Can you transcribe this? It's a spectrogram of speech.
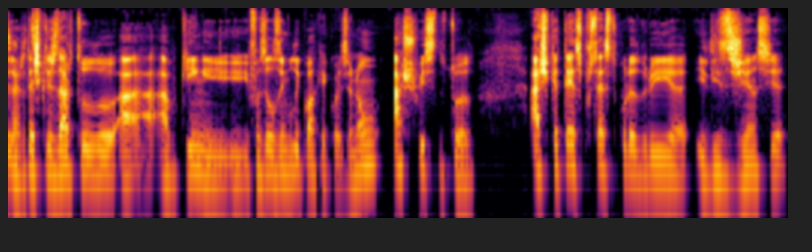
certo. tens que lhes dar tudo à, à boquinha e, e fazê-los engolir qualquer coisa. Eu não acho isso de todo. Acho que até esse processo de curadoria e de exigência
